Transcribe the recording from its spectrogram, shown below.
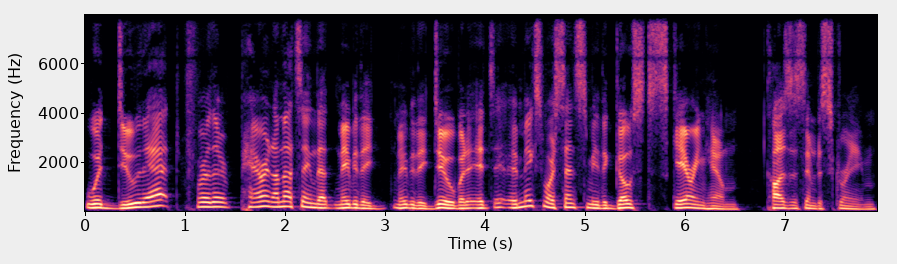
would do that for their parent. I'm not saying that maybe they maybe they do, but it it makes more sense to me. The ghost scaring him causes him to scream.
